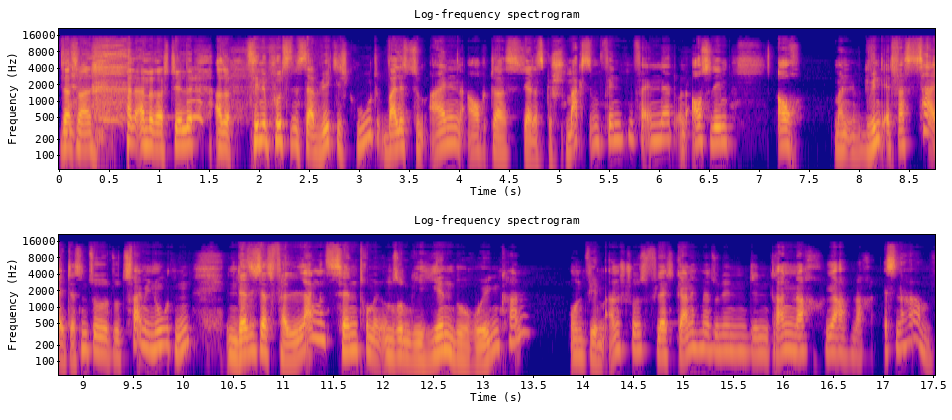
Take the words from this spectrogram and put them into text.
das war an anderer Stelle. Also Zähneputzen ist da wirklich gut, weil es zum einen auch das, ja, das Geschmacksempfinden verändert und außerdem auch man gewinnt etwas Zeit. Das sind so, so zwei Minuten, in der sich das Verlangenszentrum in unserem Gehirn beruhigen kann und wir im Anschluss vielleicht gar nicht mehr so den, den Drang nach, ja, nach Essen haben.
